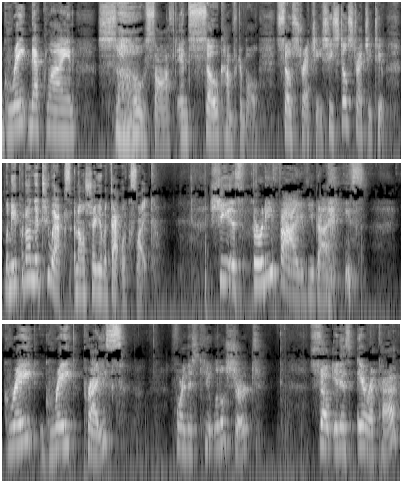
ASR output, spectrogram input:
Great neckline. So soft and so comfortable. So stretchy. She's still stretchy too. Let me put on the 2X and I'll show you what that looks like. She is 35, you guys. Great, great price for this cute little shirt. So it is Erika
